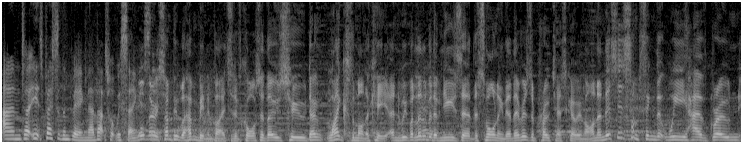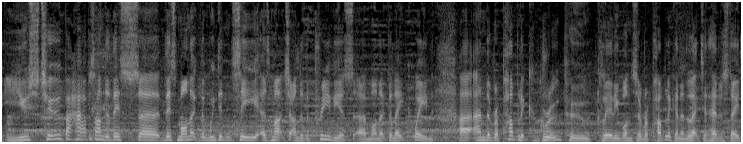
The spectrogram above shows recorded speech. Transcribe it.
and uh, it's better than being there. That's what we're saying. Well, Mary, it? some people haven't been invited, of course, are those who don't like the monarchy, and we've got a little bit of news uh, this morning that there is a protest going on, and this is something that we have grown used to, perhaps under this uh, this monarch that we didn't see as much under the previous uh, monarch, the late Queen, uh, and the Republic group, who clearly wants a republic and an elected head of state,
